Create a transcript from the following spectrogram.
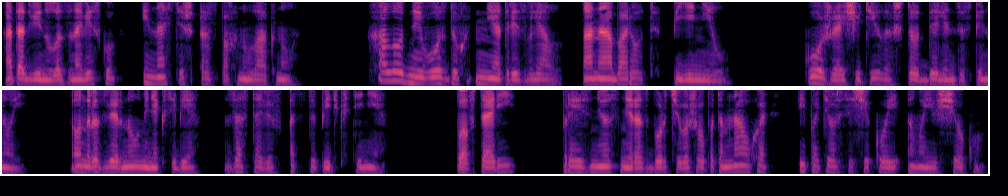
Отодвинула занавеску и настежь распахнула окно. Холодный воздух не отрезвлял, а наоборот, пьянил. Кожа ощутила, что Делин за спиной. Он развернул меня к себе, заставив отступить к стене. «Повтори», — произнес неразборчиво шепотом на ухо и потерся щекой о мою щеку.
